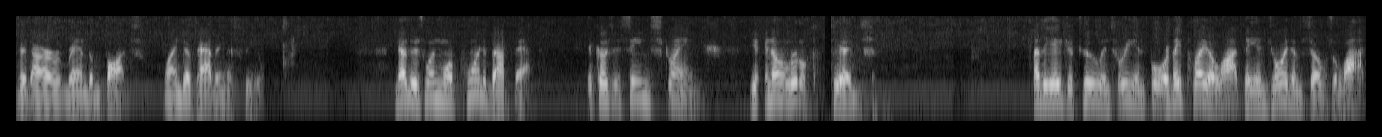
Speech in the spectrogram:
that our random thoughts wind up having us feel. Now, there's one more point about that because it seems strange. You know, little kids, by the age of two and three and four, they play a lot, they enjoy themselves a lot.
